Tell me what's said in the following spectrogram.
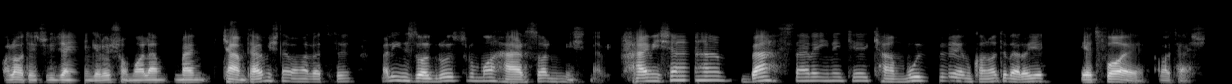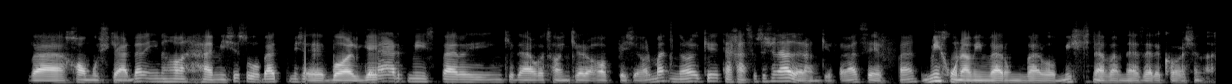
حالا آتش سوزی جنگل شمالم من کمتر میشنوم البته ولی این زاگروس رو ما هر سال میشنویم. همیشه هم بحث سر اینه که کمبود امکانات برای اطفاع آتش. و خاموش کردن اینها همیشه صحبت میشه. بالگرد نیست برای اینکه در واقع تانکر آب بشه. حالا من اینا رو که تخصصشو ندارم که فقط صرفا می‌خونم این ور اون ور و میشنوم نظر کارشناس.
